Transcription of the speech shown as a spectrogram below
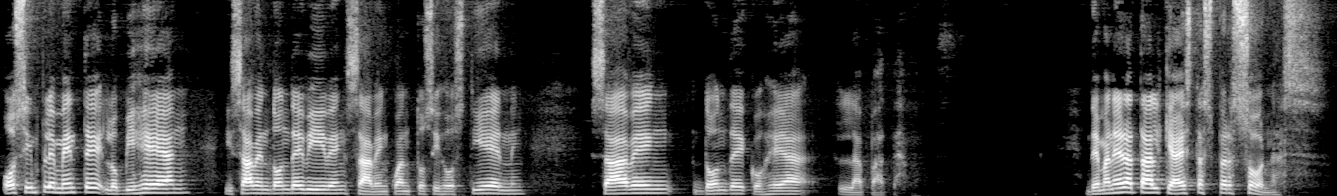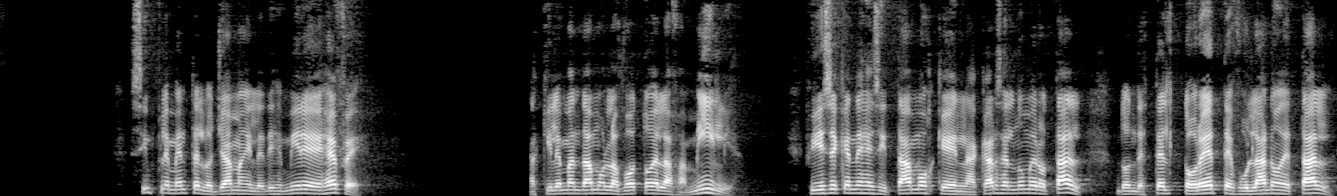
O simplemente los vigean y saben dónde viven, saben cuántos hijos tienen, saben dónde cogea la pata. De manera tal que a estas personas simplemente los llaman y les dicen, mire jefe, aquí le mandamos la foto de la familia. Fíjese que necesitamos que en la cárcel número tal, donde esté el torete fulano de tal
